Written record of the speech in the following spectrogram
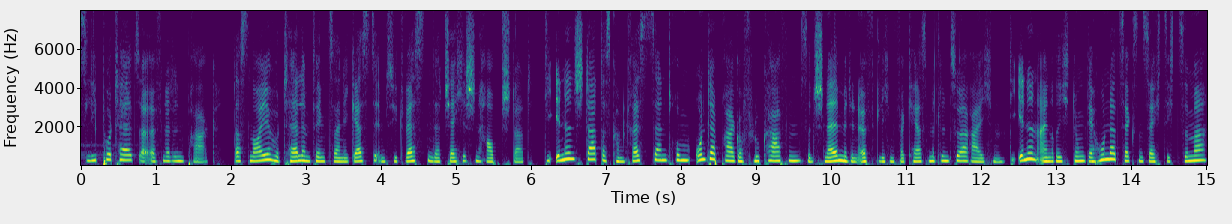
Sleep Hotels eröffnet in Prag. Das neue Hotel empfängt seine Gäste im Südwesten der tschechischen Hauptstadt. Die Innenstadt, das Kongresszentrum und der Prager Flughafen sind schnell mit den öffentlichen Verkehrsmitteln zu erreichen. Die Inneneinrichtung der 166 Zimmer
